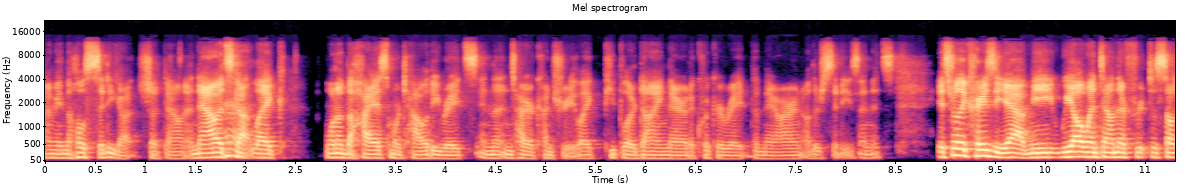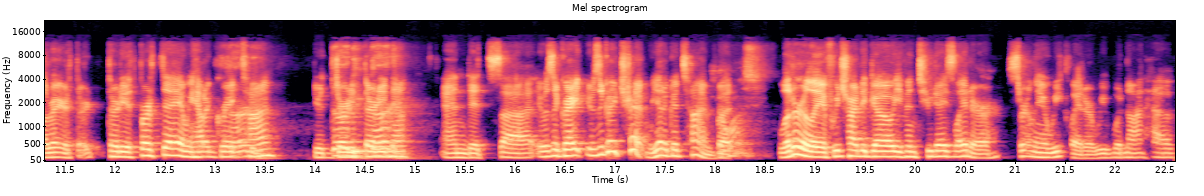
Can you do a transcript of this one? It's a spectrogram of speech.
I mean, the whole city got shut down, and now it's Yeah. got like one of the highest mortality rates in the entire country. Like people are dying there at a quicker rate than they are in other cities, and it's it's really crazy. Yeah, me, we all went down there for, to celebrate your thir- 30th birthday, and we had a great 30. time. You're dirty 30 30. now, and it's uh, it was a great it was a great trip. We had a good time, but literally, if we tried to go even two days later, certainly a week later, we would not have.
